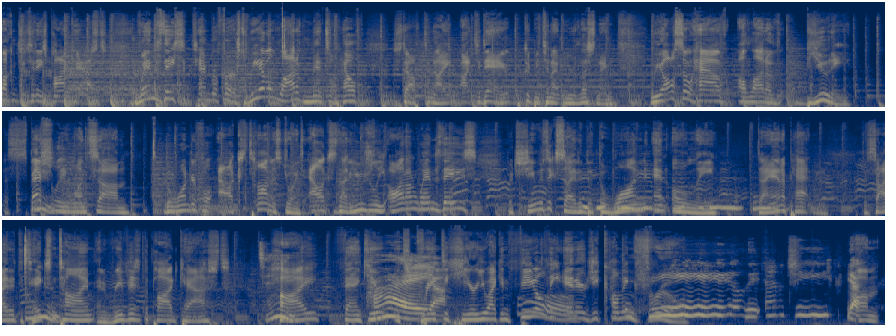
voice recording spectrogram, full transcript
welcome to today's podcast. Wednesday, September 1st. We have a lot of mental health stuff tonight. Uh, today, it could be tonight when you're listening. We also have a lot of beauty, especially once um, the wonderful Alex Thomas joins. Alex is not usually on on Wednesdays, but she was excited that the one and only Diana Patton decided to take some time and revisit the podcast. Dang. Hi, thank you. Hi. It's great to hear you. I can feel the Oh, energy I coming can through. Feel the energy. Yeah. Um,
